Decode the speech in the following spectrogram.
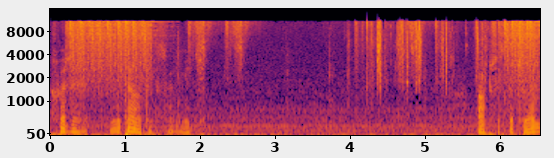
Chyba, że nie dało tak zrobić. O, przeskoczyłem.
